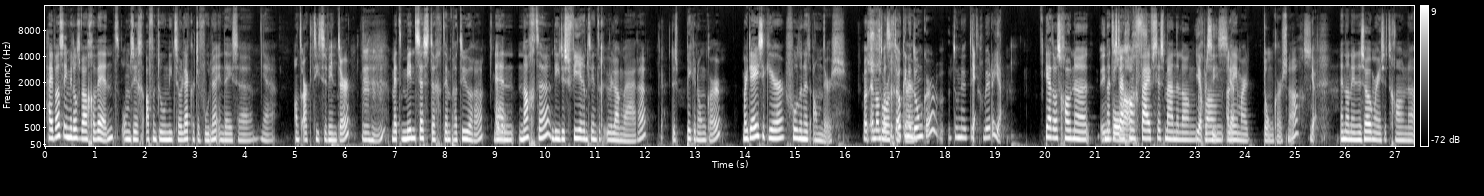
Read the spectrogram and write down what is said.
Hij was inmiddels wel gewend om zich af en toe niet zo lekker te voelen in deze ja, Antarctische winter Mhm. met min 60 temperaturen. Wow. En nachten die dus 24 uur lang waren. Ja. Dus pikkendonker. Maar deze keer voelde het anders. Want, en want was het ook in het donker toen het dit gebeurde? Ja. Ja, het was gewoon... eh In het is daar gewoon vijf, zes maanden lang Ja, gewoon precies, ja. alleen maar donker s'nachts. Ja. En dan in de zomer is het gewoon eh,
